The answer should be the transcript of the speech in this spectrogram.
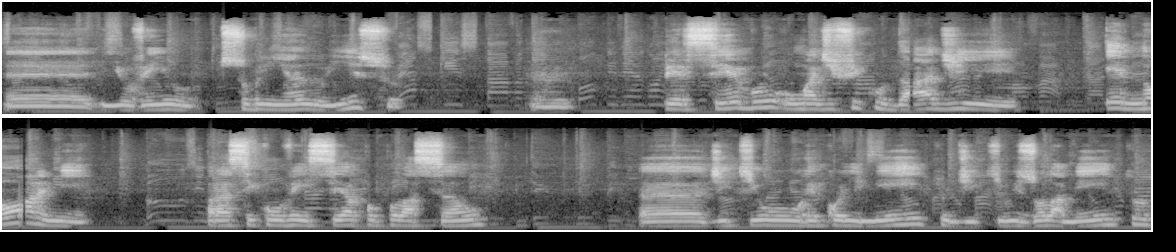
é, e eu venho sublinhando isso, é, percebo uma dificuldade enorme para se convencer a população uh, de que o recolhimento, de que o isolamento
